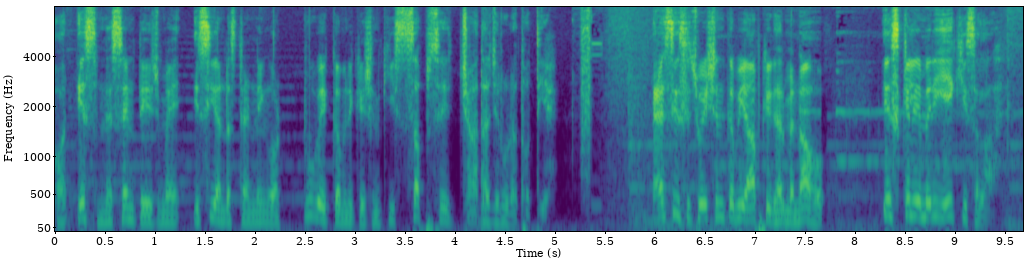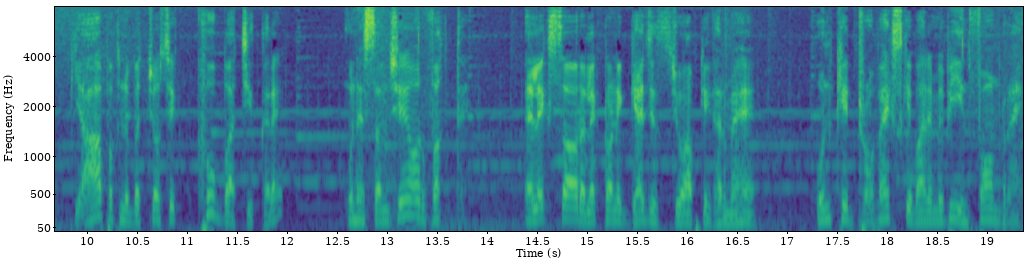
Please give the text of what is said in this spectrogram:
और इस नेसेंट एज में इसी अंडरस्टैंडिंग और टू वे कम्युनिकेशन की सबसे ज़्यादा ज़रूरत होती है। ऐसी सिचुएशन कभी आपके घर में ना हो, इसके लिए मेरी एक ही सलाह है कि आप अपने बच्चों से खूब बातचीत करें, उन्हें समझें और वक्त दें। एलेक्सा और इलेक्ट्रॉनिक गैजेट्स जो आपके घर में हैं, उनके ड्रॉबैक्स के बारे में भी इंफॉर्म्ड रहें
